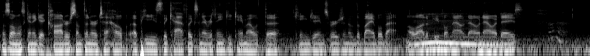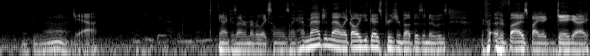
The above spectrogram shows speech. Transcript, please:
was almost going to get caught or something, or to help appease the Catholics and everything. He came out with the King James version of the Bible that a lot of people now know mm. nowadays. Huh. Look at that. Yeah. I can see that being a thing. Yeah, because I remember like someone was like, "Imagine that! Like all you guys preaching about this, and it was advised by a gay guy,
